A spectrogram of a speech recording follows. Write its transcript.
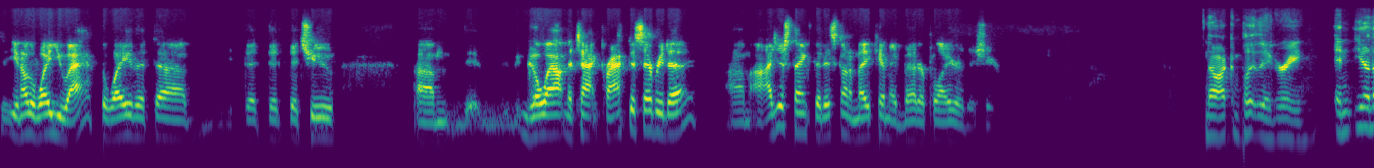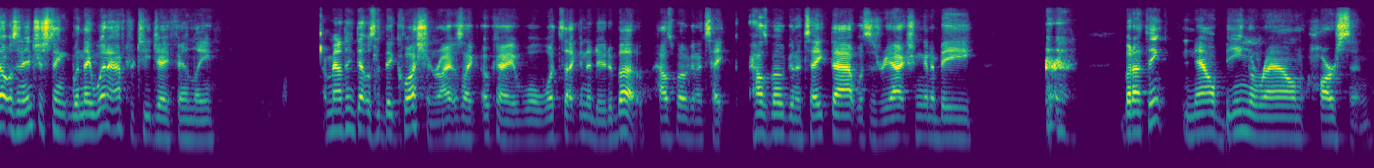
you know the way you act, the way that uh, that, that that you um, go out and attack practice every day. Um, I just think that it's going to make him a better player this year. No, I completely agree. And you know that was an interesting when they went after TJ Finley. I mean, I think that was the big question, right? It was like, okay, well, what's that going to do to Bo? How's Bo going to take? How's Bo going to take that? What's his reaction going to be? but I think now being around Harsin,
